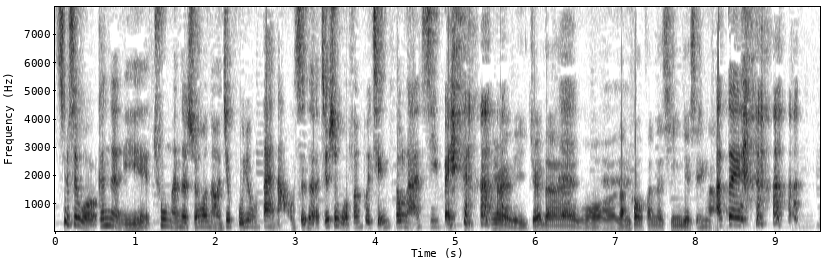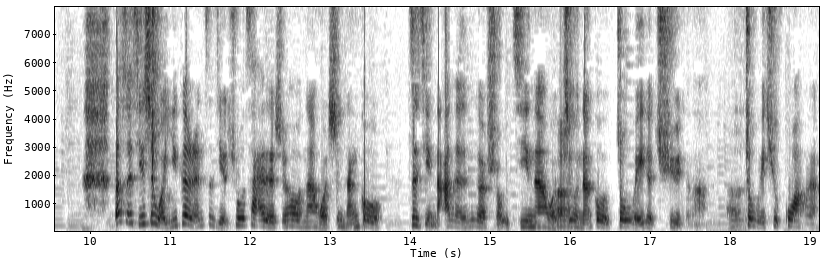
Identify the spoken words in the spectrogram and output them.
就是我跟着你出门的时候呢，我就不用带脑子的，就是我分不清东南西北 因为你觉得我能够分得清就行了啊，。对。但是其实我一个人自己出差的时候呢，我是能够自己拿着那个手机呢，我就能够周围的去的呢。嗯周围去逛啊。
